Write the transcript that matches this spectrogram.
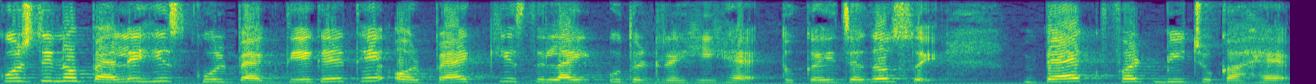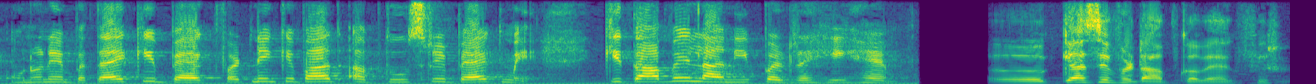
कुछ दिनों पहले ही स्कूल बैग दिए गए थे और बैग की सिलाई उधड़ रही है तो कई जगह से बैग फट भी चुका है। उन्होंने बताया कि बैग फटने के बाद अब दूसरे बैग में किताबें लानी पड़ रही हैं। कैसे फटा आपका बैग फिर?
